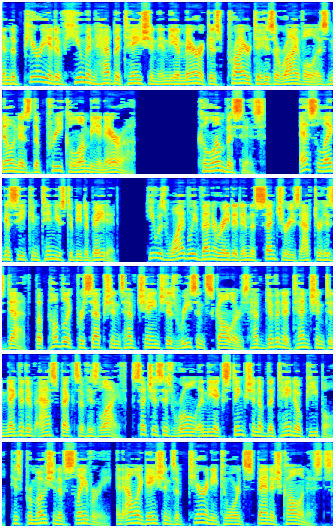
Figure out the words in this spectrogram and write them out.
and the period of human habitation in the Americas prior to his arrival is known as the pre-Columbian era. Columbus's legacy continues to be debated. He was widely venerated in the centuries after his death, but public perceptions have changed as recent scholars have given attention to negative aspects of his life, such as his role in the extinction of the Taino people, his promotion of slavery, and allegations of tyranny towards Spanish colonists.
